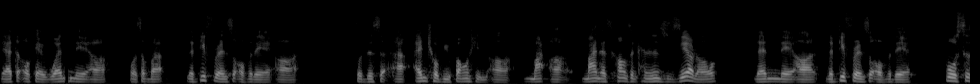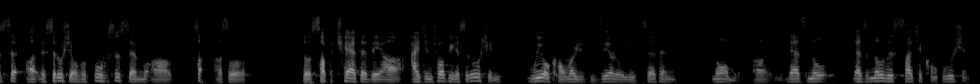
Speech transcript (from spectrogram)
that okay when the uh, for example the difference of the uh, so this uh, entropy function uh, mi uh minus constant tends to zero, then the uh, the difference of the full system uh, the solution of a full system uh, uh so so subtract the uh, isentropic solution will converge to zero in certain norm. Uh, there's no there's no such a conclusion.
